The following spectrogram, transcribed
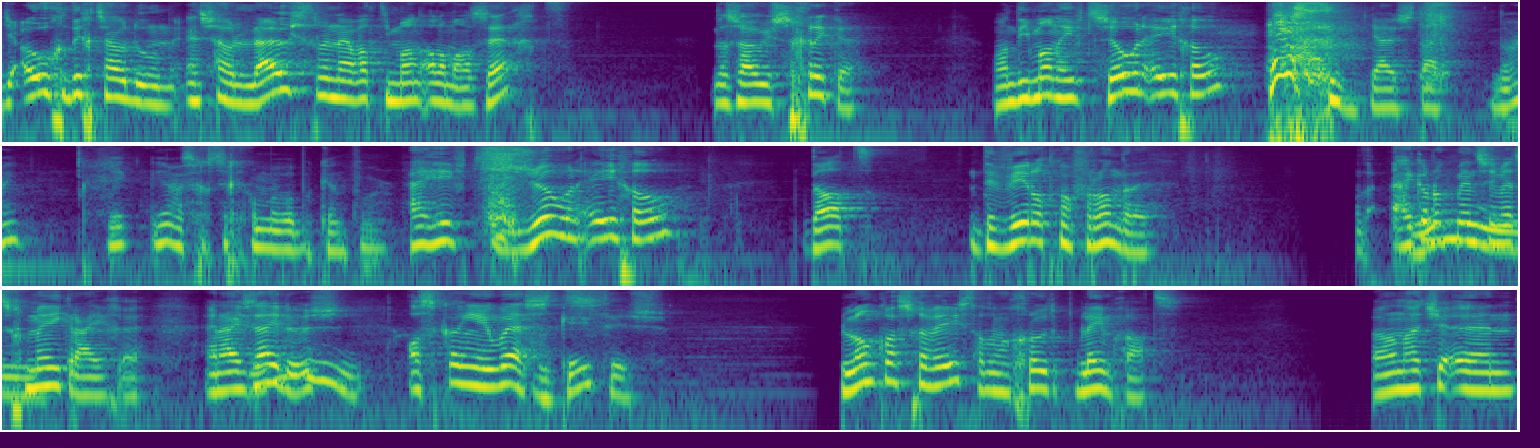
je ogen dicht zou doen en zou luisteren naar wat die man allemaal zegt, dan zou je schrikken. Want die man heeft zo'n ego. Juist, daar. Nee? Ik, ja, zijn gezicht komt me wel bekend voor. Hij heeft zo'n ego dat de wereld kan veranderen. Want hij kan ook Oeh. mensen met zich meekrijgen. En hij zei dus, als Kanye West gayfish. blank was geweest, hadden we een groot probleem gehad. Dan had je een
